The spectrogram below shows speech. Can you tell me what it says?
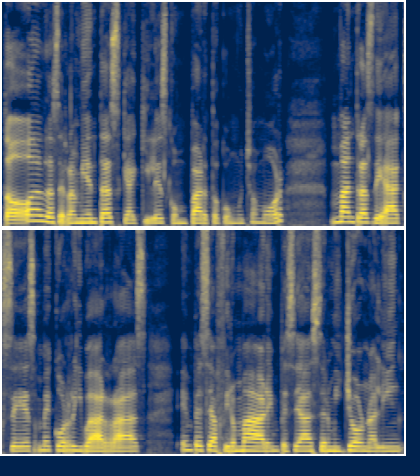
todas las herramientas que aquí les comparto con mucho amor. Mantras de Access, me corrí barras, empecé a firmar, empecé a hacer mi journaling.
